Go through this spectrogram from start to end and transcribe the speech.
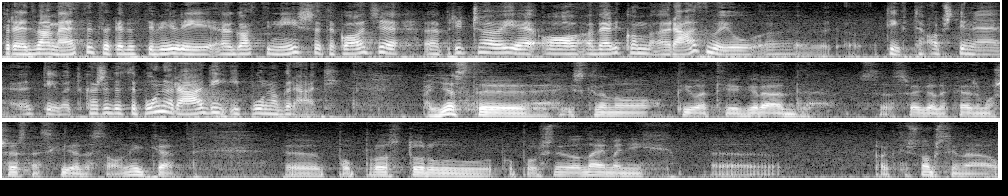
pre dva meseca, kada ste bili e, gosti Niša, također e, pričao je o velikom razvoju e, Tivta, opštine Tivat. Kaže da se puno radi i puno gradi. Pa jeste, iskreno, Tivat je grad sa svega, da kažemo, 16.000 stanovnika, e, po prostoru, po površini od najmanjih praktično opština u,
